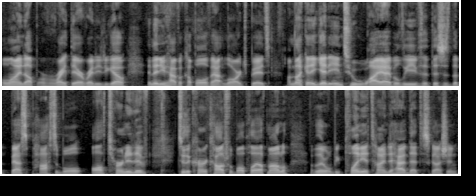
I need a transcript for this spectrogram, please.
lined up right there, ready to go. And then you have a couple of at large bids. I'm not going to get into why I believe that this is the best possible alternative to the current college football playoff model. There will be plenty of time to have that discussion.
